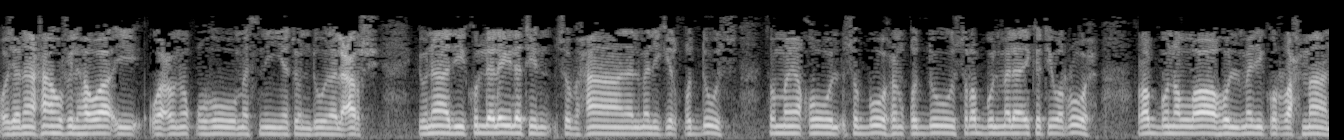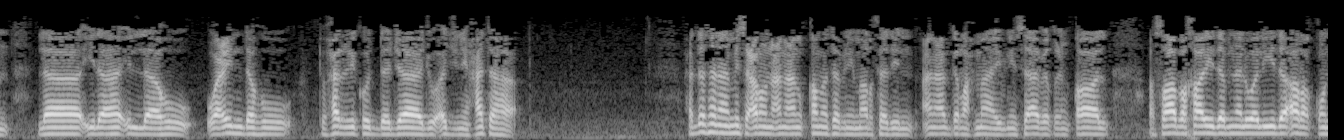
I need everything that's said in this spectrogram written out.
وجناحاه في الهواء وعنقه مثنية دون العرش. ينادي كل ليلة سبحان الملك القدوس ثم يقول سبوح قدوس رب الملائكة والروح. ربنا الله الملك الرحمن لا إله إلا هو وعنده تحرك الدجاج أجنحتها. حدثنا مسعر عن علقمة بن مرثد عن عبد الرحمن بن سابط قال أصاب خالد بن الوليد أرق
